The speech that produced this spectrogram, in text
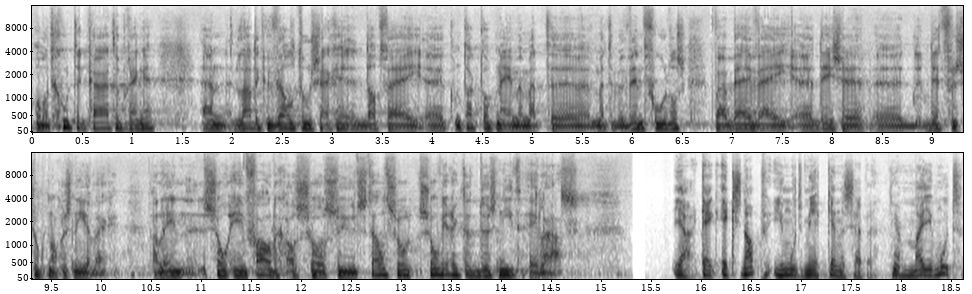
om het goed in kaart te brengen. En laat ik u wel toezeggen dat wij uh, contact opnemen met, uh, met de bewindvoerders, waarbij wij uh, deze, dit verzoek nog eens neerleggen. Alleen zo eenvoudig als zoals u het stelt, zo, zo werkt het dus niet, helaas. Ja, kijk, ik snap, je moet meer kennis hebben. Ja. Maar je moet,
